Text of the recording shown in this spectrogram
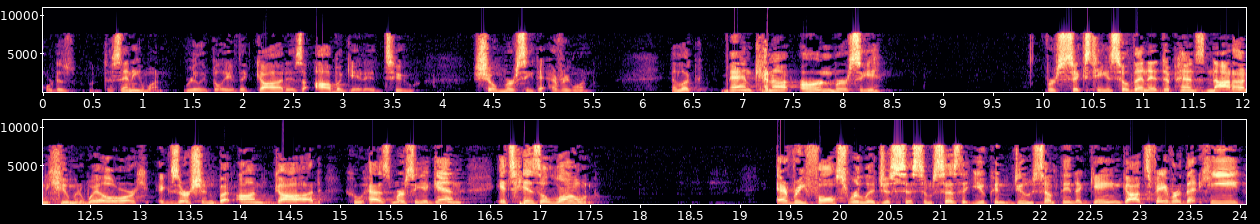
or does, does anyone really believe that God is obligated to show mercy to everyone? And look, man cannot earn mercy. Verse 16, so then it depends not on human will or exertion, but on God who has mercy. Again, it's His alone. Every false religious system says that you can do something to gain God's favor, that He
